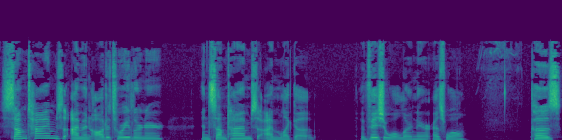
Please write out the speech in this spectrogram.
sometimes I'm an auditory learner and sometimes I'm like a, visual learner as well. Cuz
